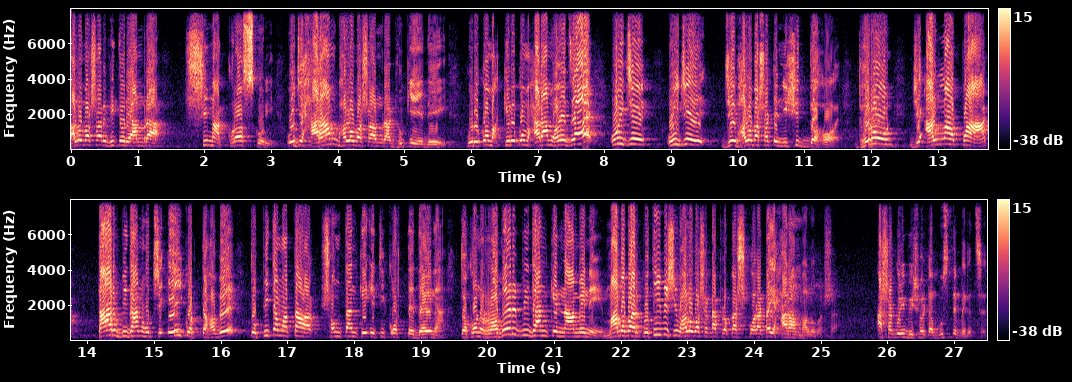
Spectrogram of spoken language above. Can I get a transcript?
ভালোবাসার ভিতরে আমরা সীমা ক্রস করি। ওই যে হারাম ভালোবাসা আমরা ঢুকিয়ে দেই। কীরকম কীরকম হারাম হয়ে যায়? ওই যে ওই যে যে ভালোবাসাটা নিষিদ্ধ হয়। ধরুন যে আল্লাহ পাক তার বিধান হচ্ছে এই করতে হবে, তো পিতামাতা সন্তানকে এটি করতে দেয় না। তখন রবের বিধানকে না মেনে মা বাবার প্রতি বেশি ভালোবাসাটা প্রকাশ করাটাই হারাম ভালোবাসা। আশা করি বিষয়টা বুঝতে পেরেছেন।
